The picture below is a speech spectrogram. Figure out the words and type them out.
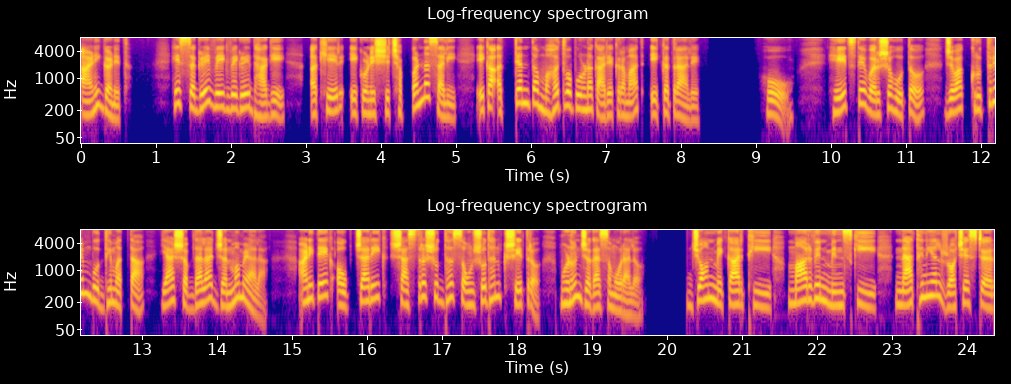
आणि गणित हे सगळे वेगवेगळे धागे अखेर एकोणीसशे छप्पन्न साली एका अत्यंत महत्त्वपूर्ण कार्यक्रमात एकत्र आले. हो हेच ते वर्ष होतं जेव्हा कृत्रिम बुद्धिमत्ता या शब्दाला जन्म मिळाला आणि ते एक औपचारिक शास्त्रशुद्ध संशोधन क्षेत्र म्हणून जगासमोर आलं. John McCarthy Marvin Minsky Nathaniel Rochester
